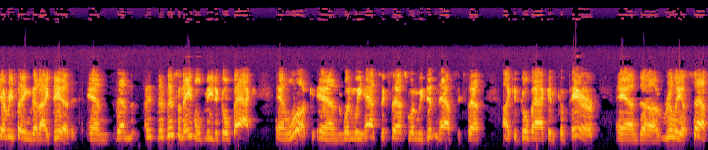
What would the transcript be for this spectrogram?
everything that I did. And then uh, this enabled me to go back and look. And when we had success, when we didn't have success, I could go back and compare and uh, really assess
